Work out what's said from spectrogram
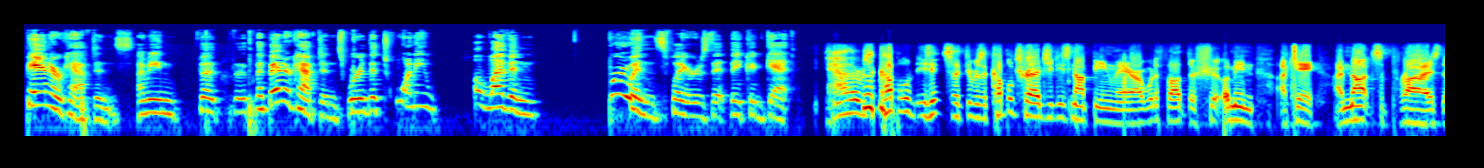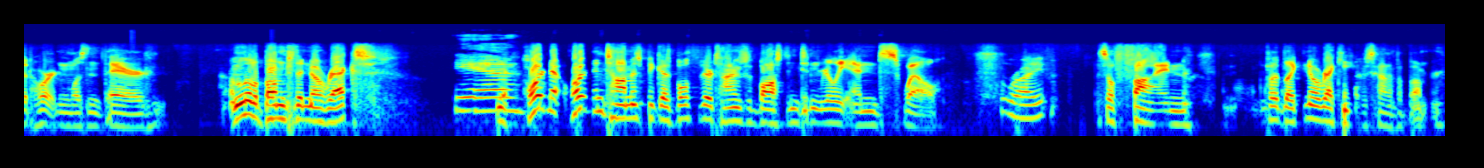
banner captains. I mean, the the, the banner captains were the 2011 Bruins players that they could get. Yeah, there was a couple. It's like there was a couple tragedies not being there. I would have thought there should. I mean, okay, I'm not surprised that Horton wasn't there. I'm a little bummed that no Rex. Yeah. Yeah, Horton, Horton and Thomas, because both of their times with Boston didn't really end swell. Right. So fine, but like no Recchi was kind of a bummer.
